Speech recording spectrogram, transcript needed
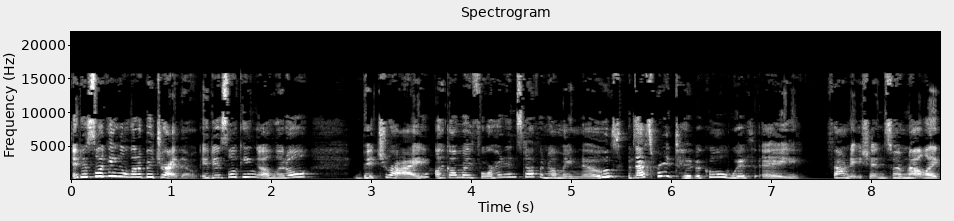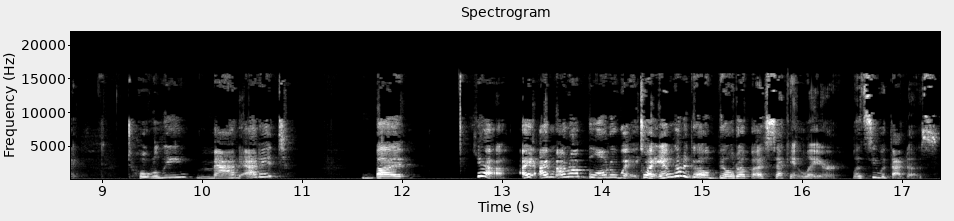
It is looking a little bit dry though. It is looking a little bit dry, like on my forehead and stuff and on my nose. But that's pretty typical with a foundation. So I'm not like totally mad at it but yeah, I, I'm, I'm not blown away. So I am gonna go build up a second layer. Let's see what that does.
